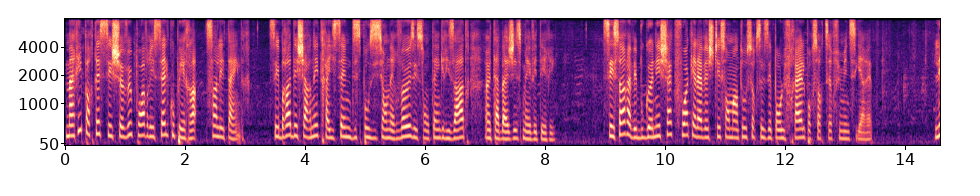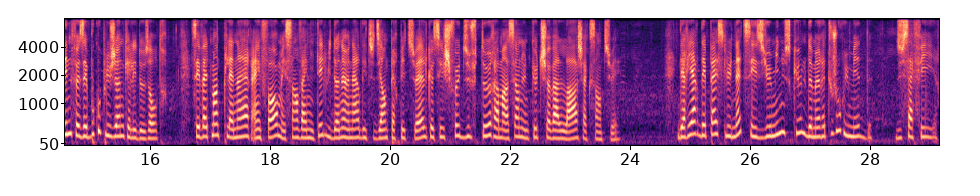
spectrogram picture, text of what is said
Marie portait ses cheveux poivre et sel coupés ras, sans les teindre. Ses bras décharnés trahissaient une disposition nerveuse et son teint grisâtre, un tabagisme invétéré. Ses sœurs avaient bougonné chaque fois qu'elle avait jeté son manteau sur ses épaules frêles pour sortir fumer une cigarette. Lynn faisait beaucoup plus jeune que les deux autres. Ses vêtements de plein air, informes et sans vanité, lui donnaient un air d'étudiante perpétuelle que ses cheveux duveteux ramassés en une queue de cheval lâche accentuaient. Derrière d'épaisses lunettes, ses yeux minuscules demeuraient toujours humides, du saphir.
